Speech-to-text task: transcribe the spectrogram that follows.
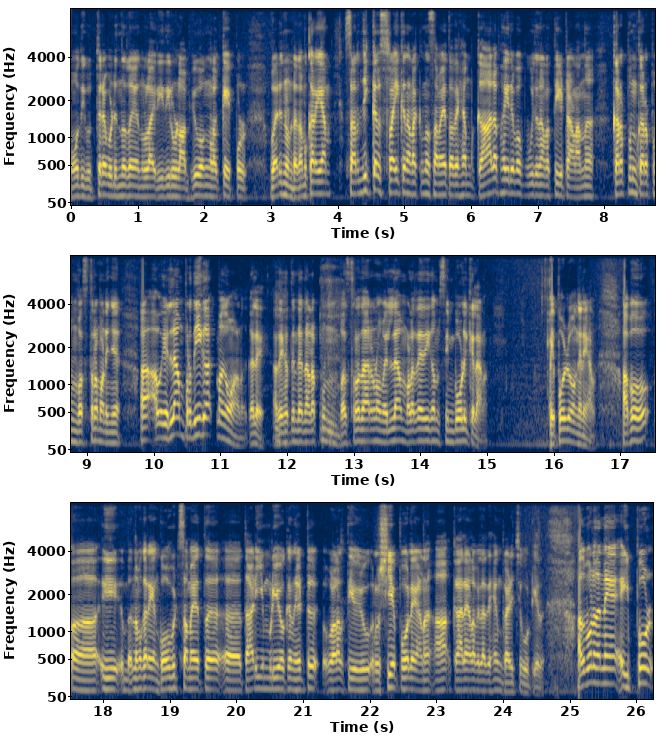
മോദി ഉത്തരവിടുന്നത് എന്നുള്ള രീതിയിലുള്ള അഭ്യൂഹങ്ങളൊക്കെ ഇപ്പോൾ വരുന്നുണ്ട്. നമുക്കറിയാം സർജിക്കൽ സ്ട്രൈക്ക് നടക്കുന്ന സമയത്ത് അദ്ദേഹം കാലഭൈരവ പൂജ നടത്തിയിട്ടാണ് അന്ന് കറുപ്പും കറുപ്പും വസ്ത്രമണിഞ്ഞ് എല്ലാം പ്രതീകാത്മകമാണ് അല്ലേ? അദ്ദേഹത്തിന്റെ നടപ്പും വസ്ത്രധാരണവും എല്ലാം വളരെയധികം സിംബോളിക്കലാണ് എപ്പോഴും അങ്ങനെയാണ്. അപ്പോൾ ഈ നമുക്കറിയാം കോവിഡ് സമയത്ത് താടിയും മുടിയും ഒക്കെ നീട്ട് വളർത്തിയ ഒരു ഋഷിയെ പോലെയാണ് ആ കാലയളവിൽ അദ്ദേഹം കഴിച്ചു കൂട്ടിയത്. അതുപോലെ തന്നെ ഇപ്പോൾ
